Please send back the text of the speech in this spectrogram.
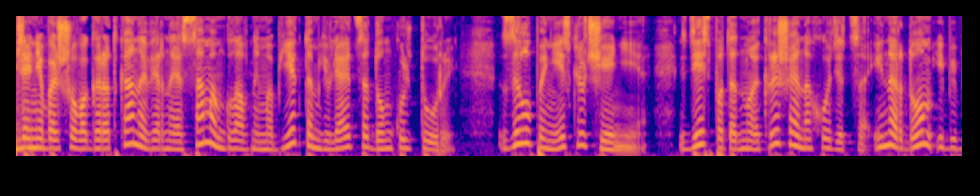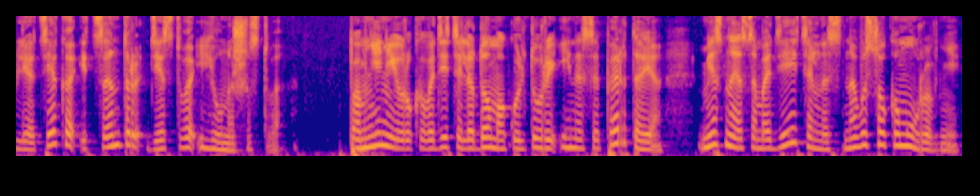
Для небольшого городка, наверное, самым главным объектом является Дом культуры. Зылупа не исключение. Здесь под одной крышей находится и нардом, и библиотека, и Центр детства и юношества. По мнению руководителя Дома культуры Инеса Пертая, местная самодеятельность на высоком уровне,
